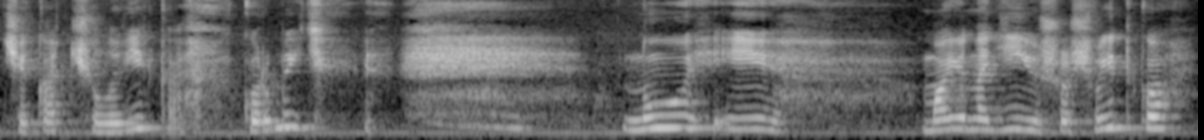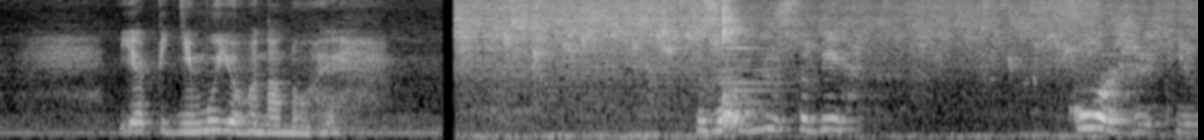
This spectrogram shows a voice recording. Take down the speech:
чекати чоловіка, кормить. Ну і маю надію, що швидко я підніму його на ноги. Зроблю собі коржиків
